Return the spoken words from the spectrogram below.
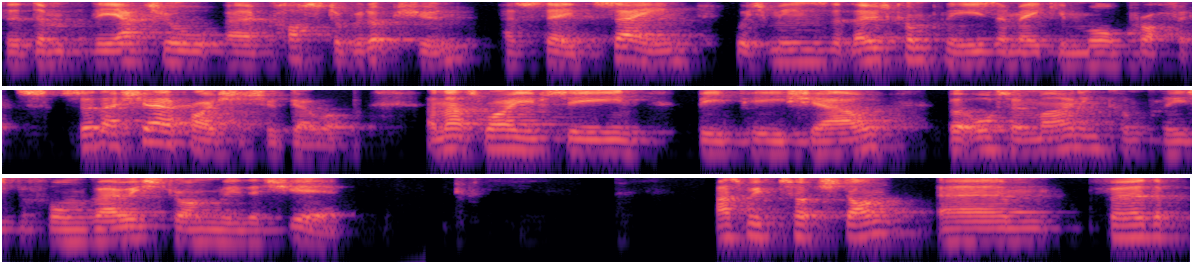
the, the, the actual uh, cost of production has stayed the same, which means that those companies are making more profits. So their share prices should go up. And that's why you've seen BP, Shell, but also mining companies perform very strongly this year. As we've touched on, um, further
